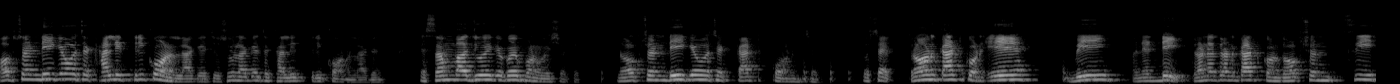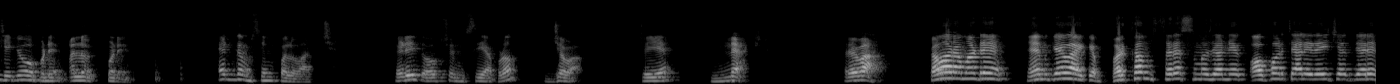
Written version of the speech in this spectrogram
ઓપ્શન ડી કેવો છે? ખાલી ત્રિકોણ લાગે છે. શું લાગે છે? ખાલી ત્રિકોણ લાગે છે. એ સમબાજુ હોય કે કોઈ પણ હોઈ શકે. અને ઓપ્શન ડી કેવો છે? કાટકોણ છે. તો સાહેબ, ત્રણ કાટકોણ એ બી અને ડી ત્રણે ત્રણ કાટકોણ. તો ઓપ્શન સી છે કેવો પડે? અલગ પડે. એકદમ સિમ્પલ વાત છે. રેડી તો ઓપ્શન સી આપણો જવાબ. જોઈએ. નેક્સ્ટ અરે વાહ. તમારા માટે એમ કહેવાય કે ભરખમ સરસ મજાની એક ઓફર ચાલી રહી છે. અત્યારે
